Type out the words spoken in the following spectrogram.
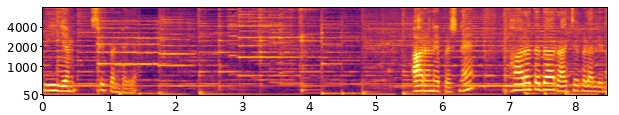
ಬಿ, ಎಂ ಶ್ರೀಕಂಠಯ್ಯ. ಆರನೇ ಪ್ರಶ್ನೆ ಭಾರತದ ರಾಜ್ಯಗಳಲ್ಲಿನ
